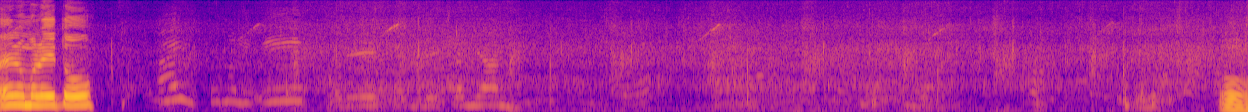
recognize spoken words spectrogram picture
Ayun ang maliit oh. Ay, ito maliit. Oh.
